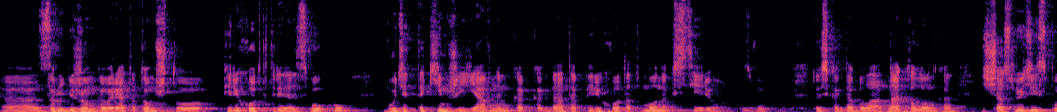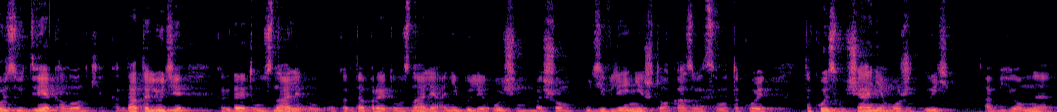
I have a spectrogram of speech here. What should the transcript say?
а, за рубежом говорят о том, что переход к 3D-звуку будет таким же явным, как когда-то переход от моно к стерео звуку. То есть, когда была одна колонка, сейчас люди используют две колонки. Когда-то люди, когда это узнали, когда про это узнали, они были очень в большом удивлении, что, оказывается, вот такое, такое звучание может быть объемное.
